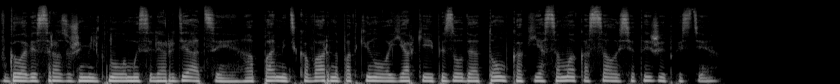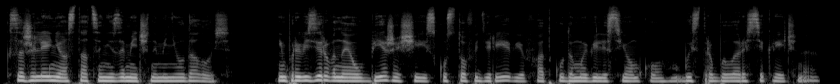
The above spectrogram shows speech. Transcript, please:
В голове сразу же мелькнула мысль о радиации, а память коварно подкинула яркие эпизоды о том, как я сама касалась этой жидкости. К сожалению, остаться незамеченными не удалось. Импровизированное убежище из кустов и деревьев, откуда мы вели съемку, быстро было рассекречено.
